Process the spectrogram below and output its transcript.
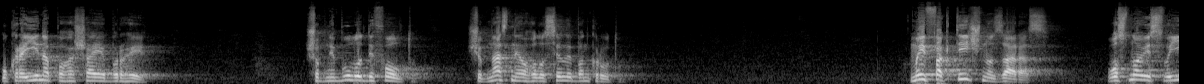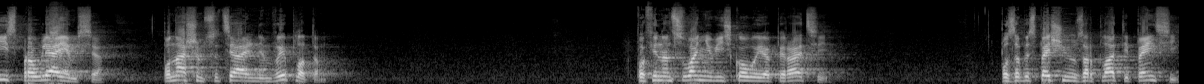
Україна погашає борги, щоб не було дефолту, щоб нас не оголосили банкрутом. Ми фактично зараз в основі своїй справляємося по нашим соціальним виплатам, по фінансуванню військової операції, по забезпеченню зарплат і пенсій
